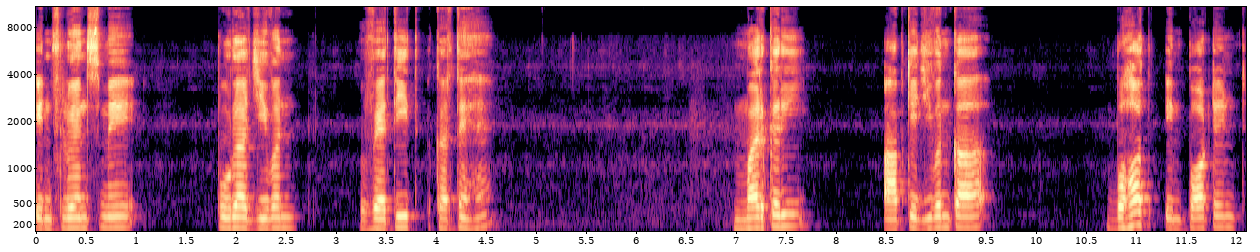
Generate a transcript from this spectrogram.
इन्फ्लुएंस में पूरा जीवन व्यतीत करते हैं। मरकरी आपके जीवन का बहुत इंपॉर्टेंट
